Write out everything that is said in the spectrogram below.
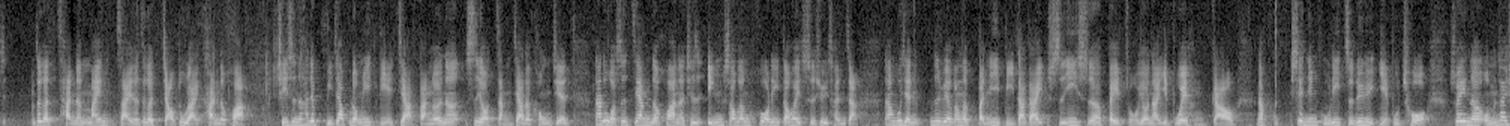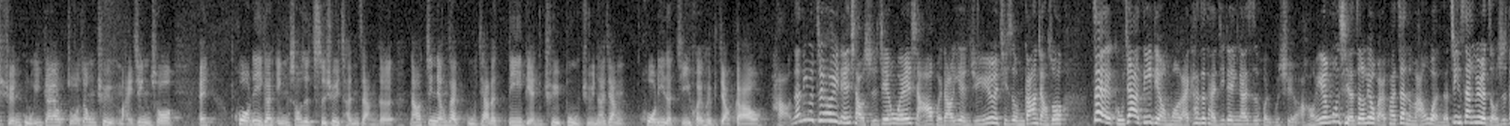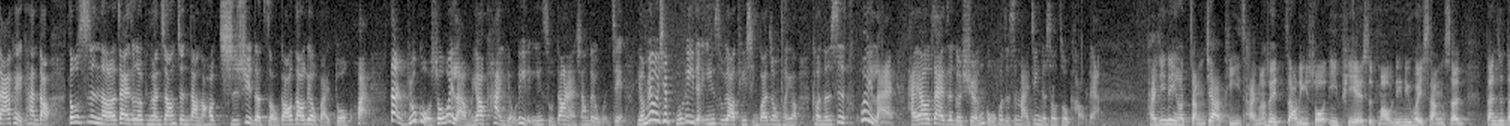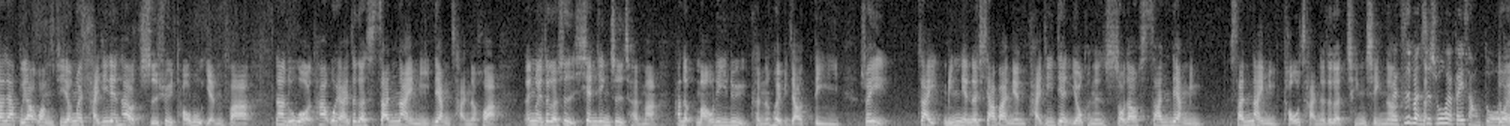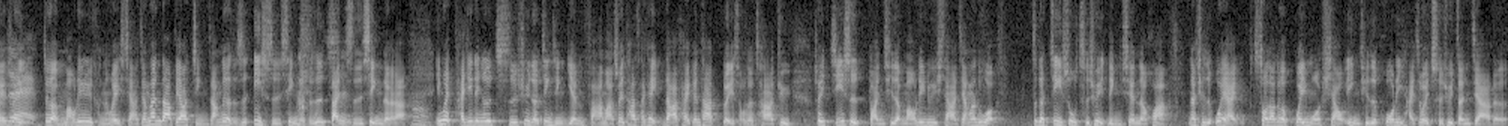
这个产能满载的这个角度来看的话，其实呢，它就比较不容易跌价，反而呢是有涨价的空间。那如果是这样的话呢，其实营收跟获利都会持续成长。那目前日月光的本益比大概十一、十二倍左右，那也不会很高。那现金股利殖利率也不错，所以呢，我们在选股应该要着重去买进，说，哎，获利跟营收是持续成长的，然后尽量在股价的低点去布局，那这样获利的机会会比较高。好，那因为最后一点小时间，我也想要回到彦君，因为其实我们刚刚讲说。在股价的低点，我们来看这台积电应该是回不去了哈，因为目前这个六百块站得蛮稳的，近三个月走势大家可以看到都是呢在这个平盘之上震荡，然后持续的走高到六百多块。但如果说未来我们要看有利的因素，当然相对稳健。有没有一些不利的因素要提醒观众朋友？可能是未来还要在这个选股或者是买进的时候做考量。台积电有涨价题材嘛，所以照理说 EPS 毛利率会上升。但是大家不要忘记，因为台积电它有持续投入研发。那如果它未来这个三纳米量产的话，因为这个是先进制程嘛，它的毛利率可能会比较低，所以在明年的下半年，台积电有可能受到三量米。三纳米投产的这个情形呢？对，资本支出会非常多，对，所以这个毛利率可能会下降，嗯、但大家不要紧张，这个只是一时性的，只是暂时性的啦。嗯，因为台积电就是持续的进行研发嘛，所以它才可以拉开跟它对手的差距。所以即使短期的毛利率下降，那如果这个技术持续领先的话，那其实未来受到这个规模效应，其实获利还是会持续增加的。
